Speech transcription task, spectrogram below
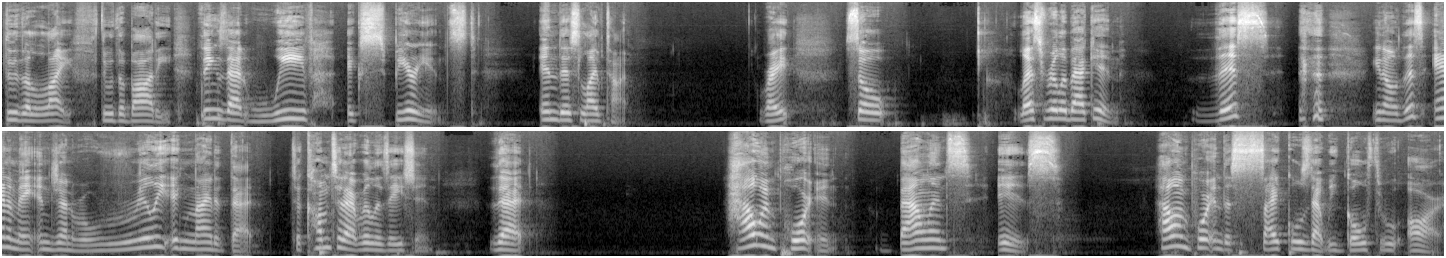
Through the life, through the body, things that we've experienced in this lifetime, right? So let's reel it back in. This, you know, this anime in general really ignited that to come to that realization that how important balance is, how important the cycles that we go through are,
